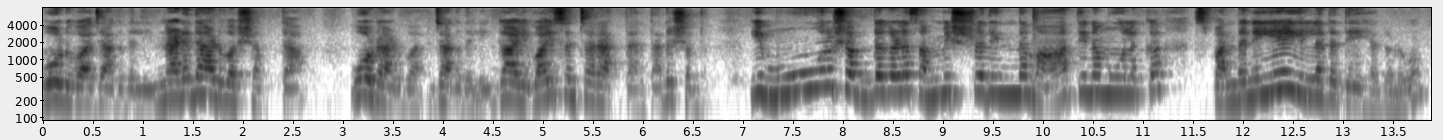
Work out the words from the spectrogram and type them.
ಓಡುವ ಜಾಗದಲ್ಲಿ ನಡೆದಾಡುವ ಶಬ್ದ, ಓಡಾಡುವ ಜಾಗದಲ್ಲಿ ಗಾಳಿ ವಾಯು ಸಂಚಾರ ಆಗ್ತಾ ಇರುತ್ತೆ. ಅದರ ಶಬ್ದ. ಈ ಮೂರು ಶಬ್ದಗಳ ಸಮ್ಮಿಶ್ರದಿಂದ ಮಾತಿನ ಮೂಲಕ ಸ್ಪಂದನೆಯೇ ಇಲ್ಲದ ದೇಹಗಳು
